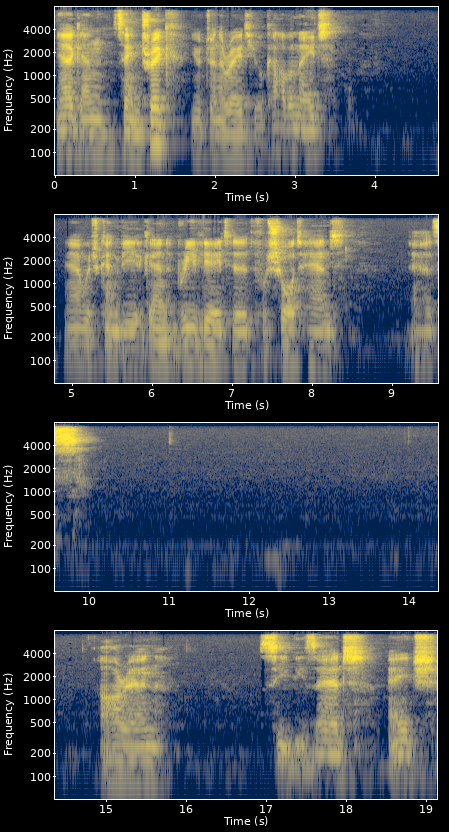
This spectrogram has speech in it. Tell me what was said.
Yeah, again, same trick. You generate your carbamate, yeah, which can be again abbreviated for shorthand as RN CBZ H.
